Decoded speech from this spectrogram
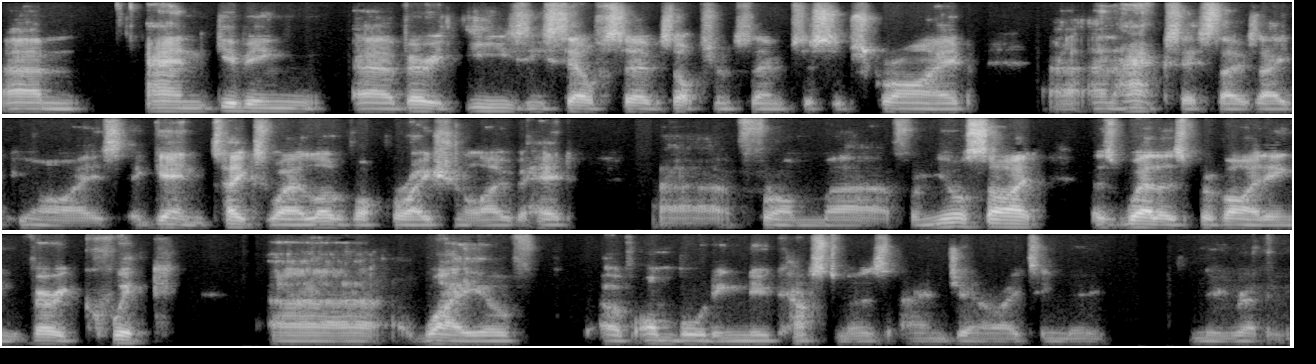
Um, and giving uh, very easy self-service options for them to subscribe uh, and access those APIs. Again, takes away a lot of operational overhead uh, from uh, from your side, as well as providing very quick uh, way of of onboarding new customers and generating new new revenue.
